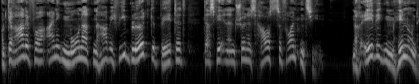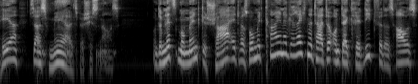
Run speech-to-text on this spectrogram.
Und gerade vor einigen Monaten habe ich wie blöd gebetet, dass wir in ein schönes Haus zu Freunden ziehen. Nach ewigem Hin und Her sah es mehr als beschissen aus. Und im letzten Moment geschah etwas, womit keiner gerechnet hatte, und der Kredit für das Haus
